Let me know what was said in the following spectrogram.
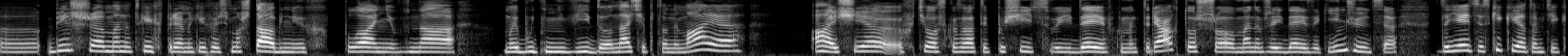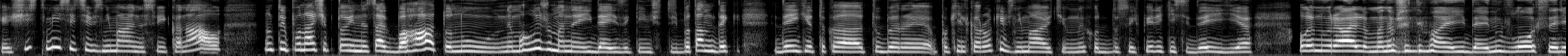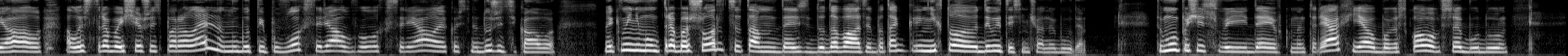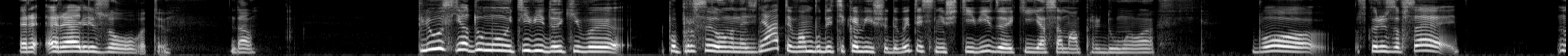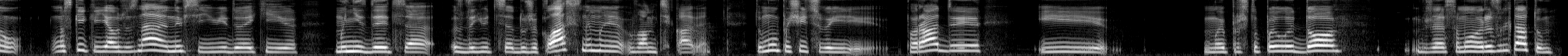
Е, більше в мене таких прям якихось масштабних планів на майбутнє відео начебто немає. А, ще хотіла сказати, пишіть свої ідеї в коментарях, то що в мене вже ідеї закінчуються. Здається, скільки я там тільки 6 місяців знімаю на свій канал. Ну, типу, начебто і не так багато. Ну, не могли ж у мене ідеї закінчитись, бо там де, деякі така тубери по кілька років знімають, і в них от до сих пір якісь ідеї є. Але ну реально в мене вже немає ідей. Ну, влог, серіал, але ж треба ще щось паралельно. Ну, бо, типу, влог, серіал, влог, серіал якось не дуже цікаво. Ну, як мінімум, треба шорти там десь додавати, бо так ніхто дивитись нічого не буде. Тому пишіть свої ідеї в коментарях, я обов'язково все буду ре- реалізовувати. Да. Плюс, я думаю, ті відео, які ви попросили мене зняти, вам буде цікавіше дивитись, ніж ті відео, які я сама придумала. Бо, скоріш за все, ну, наскільки я вже знаю, не всі відео, які мені здається, здаються дуже класними, вам цікаві. Тому пишіть свої поради, і ми приступили до вже самого результату.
